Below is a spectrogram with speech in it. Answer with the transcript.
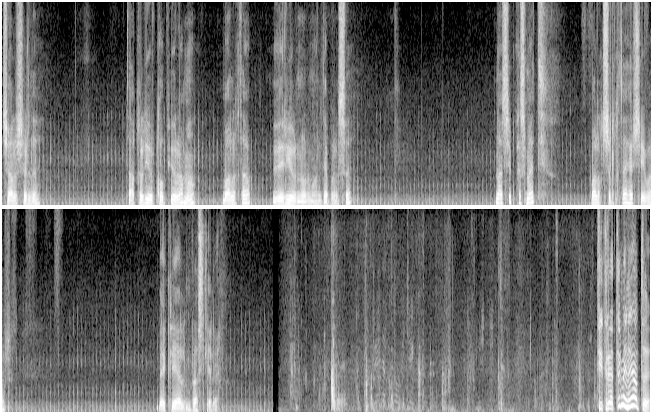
çalışırdı. Takılıyor, kopuyor ama balıkta veriyor normalde burası. Nasip kısmet balıkçılıkta her şey var. Bekleyelim rastgele. Titretti mi ne yaptı?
